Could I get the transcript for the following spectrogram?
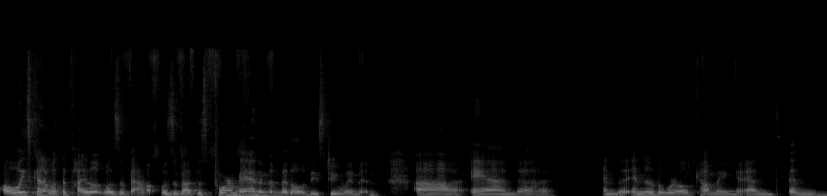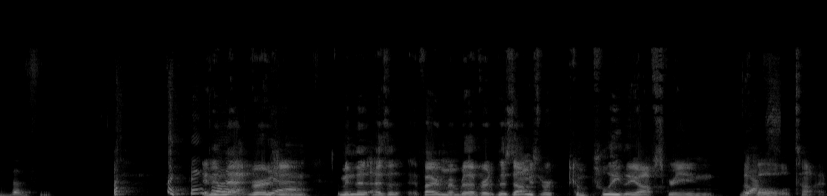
always kind of what the pilot was about was about this poor man in the middle of these two women. Uh, and uh, and the end of the world coming and and the I think and in that version, yeah. I mean, the, as a, if I remember that, ver- the zombies were completely off screen the Yes. whole time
